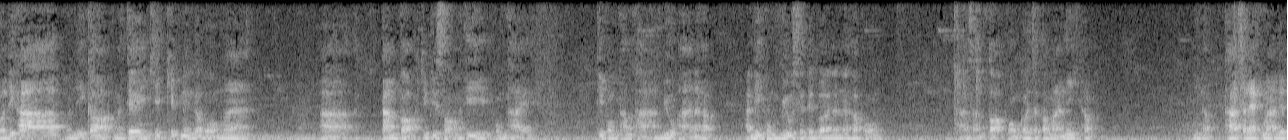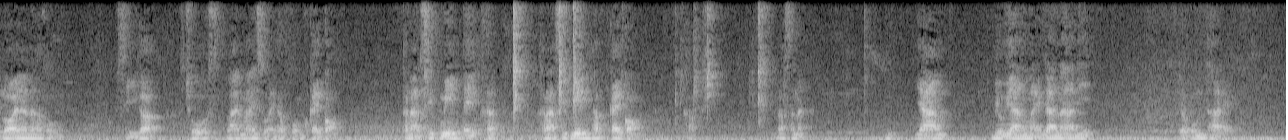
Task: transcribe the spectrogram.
สวัสดีครับ วันนี้ก็มาเจออีกคลิปคลิปหนึ่งครับผมมาาตามต่อคลิปที่สองที่ผมถ่ายที่ผมทำผาบิวผานะครับ อันนี้ผมบิวเสร็จเรียบร้อยแล้วนะครับ ผมทาสันต่อผมก็จะประมาณนี้ครับ นี่ครับทาสแลกมาเรียบร้อยแล้วนะครับ ผมสีก็โชว์ลายไม้สวยครับผมไกลกล่อง ขนาด 10มิลเอ้ยครับขนาด 10มิลครับไกลกล่องครับ ลักษณะยางบิวยางใหม่ด้านหน้านี้ เดี๋ยวผมถ่าย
